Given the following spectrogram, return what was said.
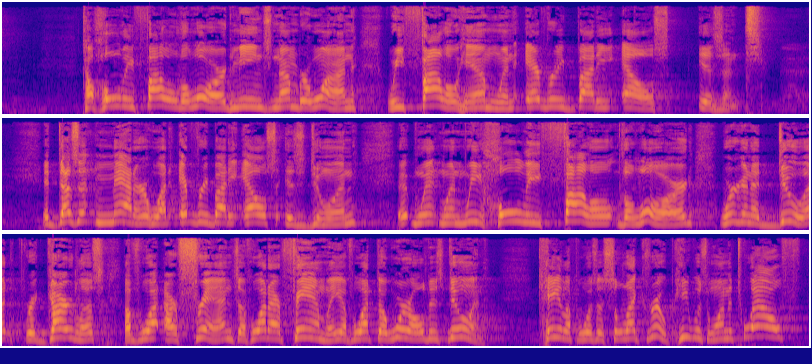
To wholly follow the Lord means number one, we follow Him when everybody else isn't. It doesn't matter what everybody else is doing. When, when we wholly follow the Lord, we're going to do it regardless of what our friends, of what our family, of what the world is doing. Caleb was a select group. He was one of 12.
